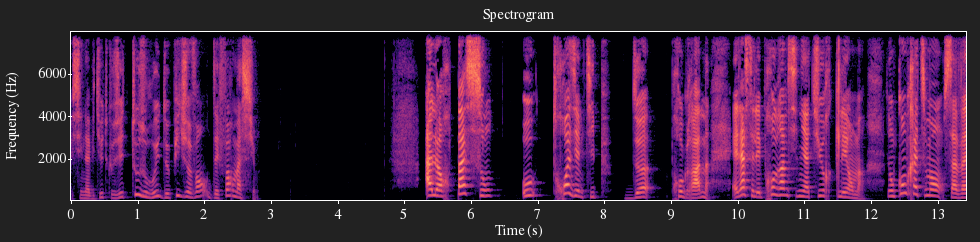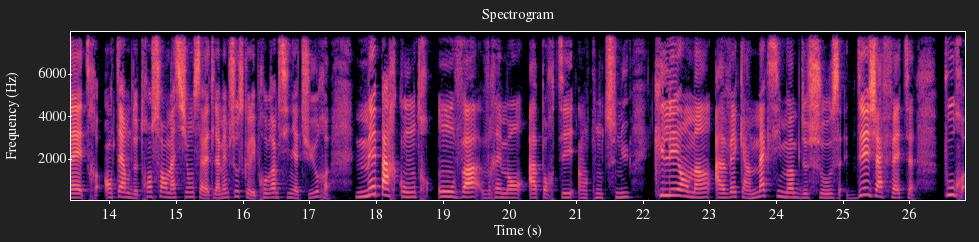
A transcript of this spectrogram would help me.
c'est une habitude que j'ai toujours eue depuis que je vends des formations. Alors passons au troisième type de programmes. Et là, c'est les programmes signature clés en main. Donc concrètement, ça va être en termes de transformation, ça va être la même chose que les programmes signature. Mais par contre, on va vraiment apporter un contenu clé en main avec un maximum de choses déjà faites pour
